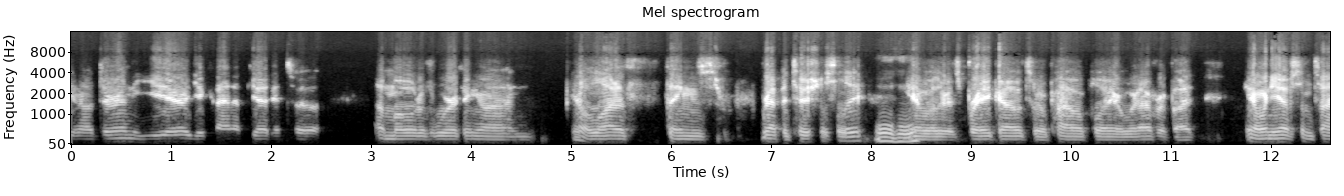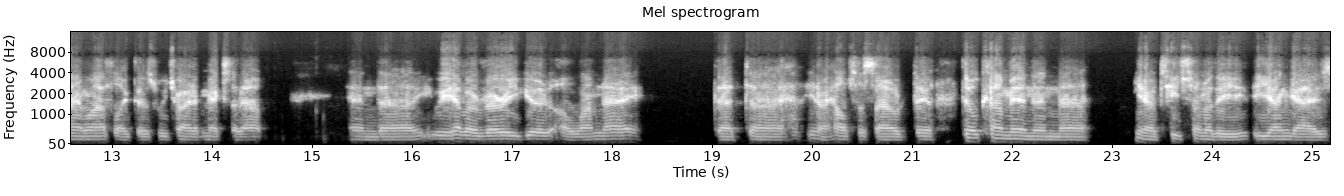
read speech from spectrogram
You know, during the year, you kind of get into a mode of working on, you know, a lot of things repetitiously. Mm-hmm. You know, whether it's breakouts or power play or whatever. But you know, when you have some time off like this, we try to mix it up. And uh, we have a very good alumni that uh, you know helps us out. They they'll come in and uh, you know teach some of the the young guys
